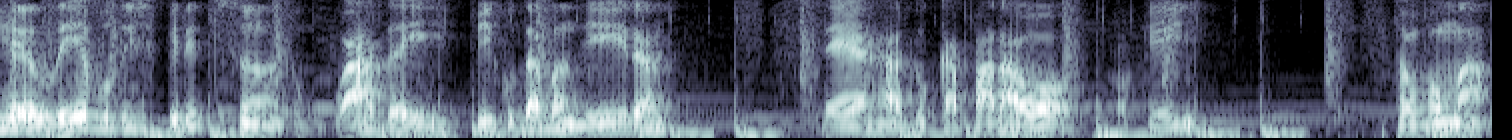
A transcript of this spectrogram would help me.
relevo do Espírito Santo. Guarda aí, Pico da Bandeira, Serra do Caparaó, ok? Então vamos lá.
